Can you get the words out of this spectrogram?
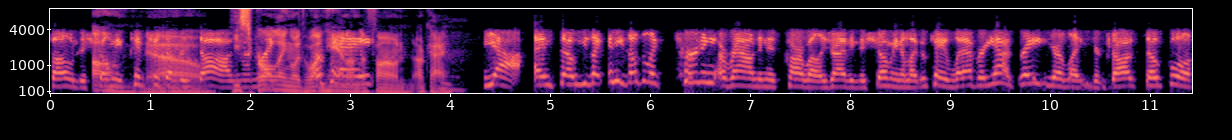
phone to show Oh, me pictures of his dog. He's I'm like, scrolling with one hand on the phone. Okay. Yeah, and so he's like, and he's also like turning around in his car while he's driving to show me, and I'm like, okay, whatever, yeah, great, you're like your dog's so cool.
